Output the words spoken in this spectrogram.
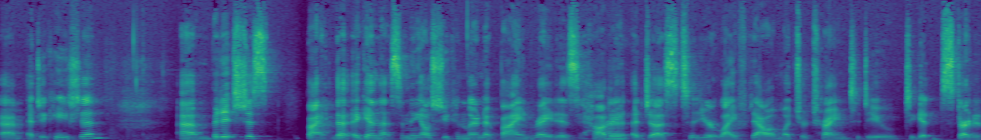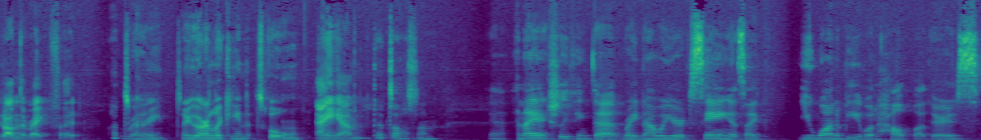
um, education. Um, but it's just bind that again that's something else you can learn at bind right is how right. to adjust to your life now and what you're trying to do to get started on the right foot that's right. great so you are looking at school i am that's awesome yeah and i actually think that right now what you're saying is like you want to be able to help others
